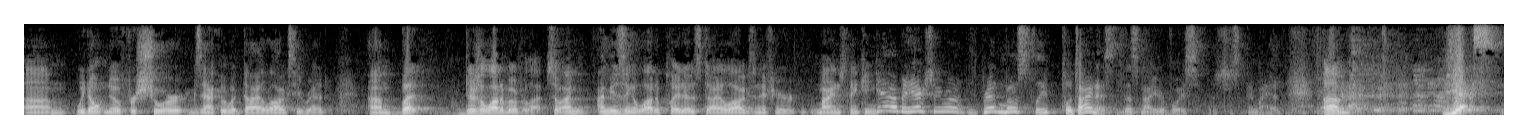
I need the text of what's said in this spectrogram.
Um, we don't know for sure exactly what dialogues he read, um, but there's a lot of overlap. So I'm, I'm using a lot of Plato's dialogues, and if your mind's thinking, yeah, but he actually wrote, read mostly Plotinus, that's not your voice. It's just in my head. Um, yes,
